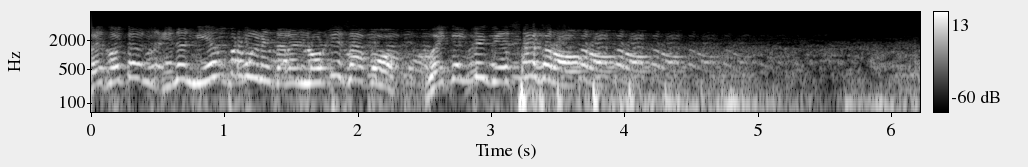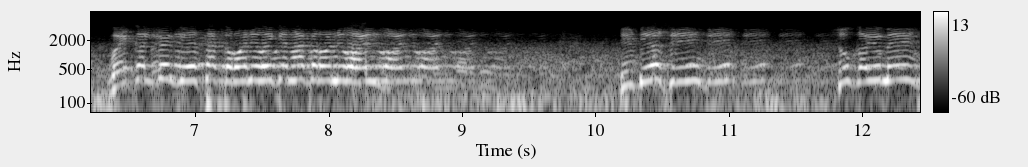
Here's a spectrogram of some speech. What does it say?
કઈ ખોટો એના નિયમ પ્રમાણે ચાલે. નોટિસ આપો. વૈકલ્પિક વ્યવસ્થા કરો. વૈકલ્પિક વ્યવસ્થા કરવાની હોય કે ના કરવાની હોય? ડીડીઓ શ્રી, શું કહ્યું મેં?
